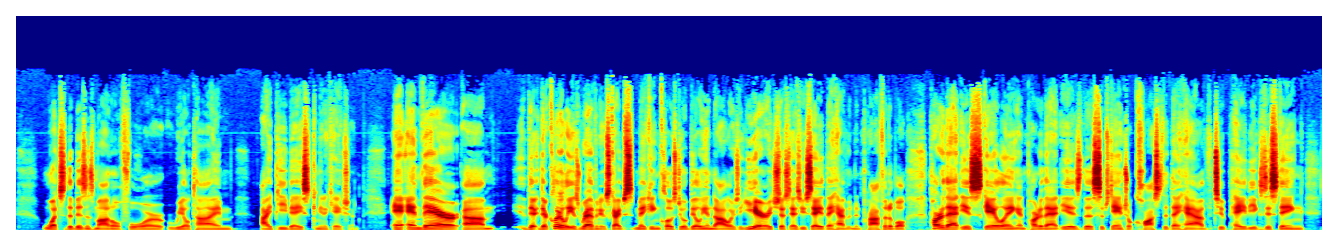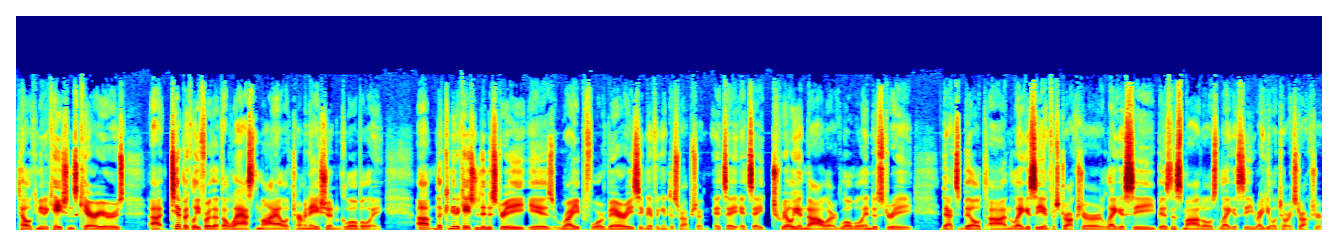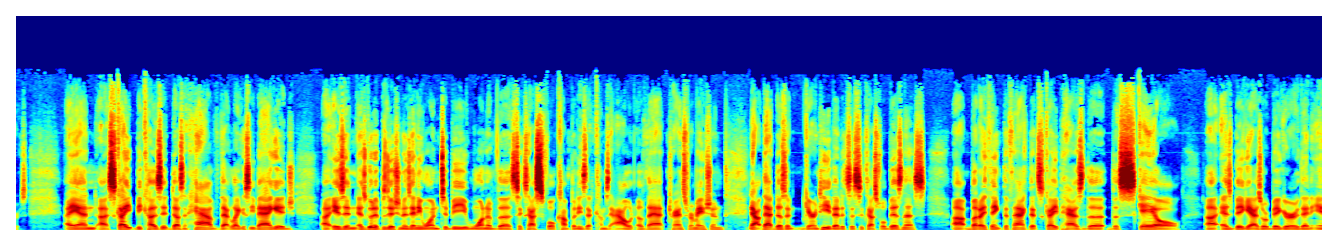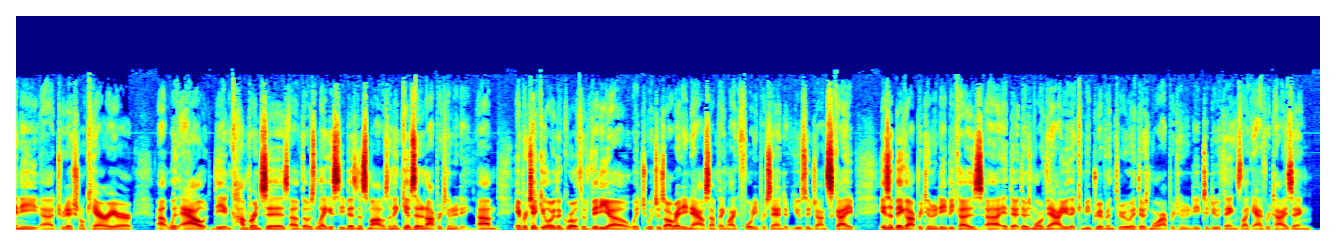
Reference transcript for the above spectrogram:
What's the business model for real time IP based communication? And, and there, um, there, there, clearly is revenue. Skype's making close to a billion dollars a year. It's just, as you say, they haven't been profitable. Part of that is scaling, and part of that is the substantial cost that they have to pay the existing telecommunications carriers, uh, typically for the, the last mile of termination globally. Um, the communications industry is ripe for very significant disruption. It's a it's a trillion dollar global industry that's built on legacy infrastructure, legacy business models, legacy regulatory structures. And uh, Skype, because it doesn't have that legacy baggage, uh, is in as good a position as anyone to be one of the successful companies that comes out of that transformation. Now, that doesn't guarantee that it's a successful business, uh, but I think the fact that Skype has the the scale uh, as big as or bigger than any uh, traditional carrier uh, without the encumbrances of those legacy business models, and it gives it an opportunity. Um, in particular, the growth of video, which which is already now something like 40% of usage on Skype, is a big opportunity because uh, it, there, there's more value that can be driven through it. There's more opportunity to do things like advertising.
